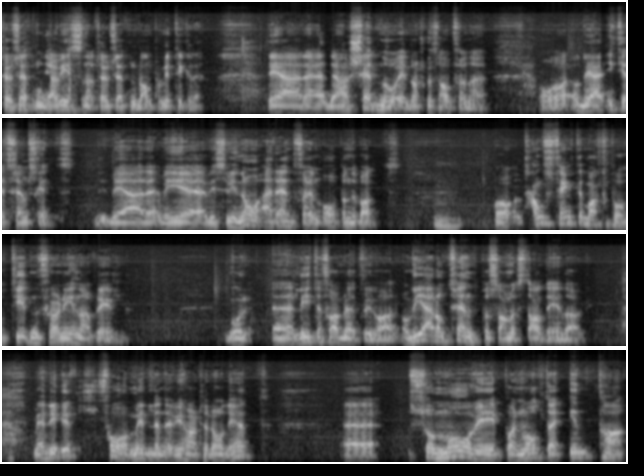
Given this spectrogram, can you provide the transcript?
Tausheten i avisen og tausheten blant politikere. Det, er, eh, det, har skjedd noe i det norske samfunnet, og, og det er ikke et fremskritt. Er, vi, eh, hvis vi nå er redd for en åpen debatt mm. og Tenk tilbake på tiden før 9. april, hvor eh, lite forberedt vi var. Og vi er omtrent på samme stadiet i dag. Med de få midlene vi har til rådighet, eh, så må vi på en måte innta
